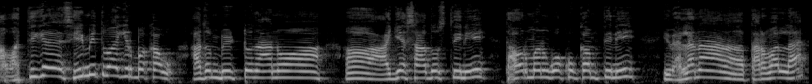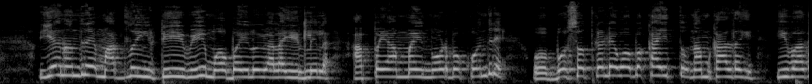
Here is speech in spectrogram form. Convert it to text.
ಅವತ್ತಿಗೆ ಸೀಮಿತವಾಗಿರ್ಬೇಕು ಅವು ಅದನ್ನ ಬಿಟ್ಟು ನಾನು ಹಾಗೆ ಸಾಧಿಸ್ತೀನಿ, ತವ್ರ ಮನೆಗೆ ಹೋಗಿ ಇವೆಲ್ಲ ನಾ ತರವಲ್ಲ. ಏನಂದ್ರೆ ಮೊದಲು ಈ ಟಿ ವಿ, ಮೊಬೈಲು ಇವೆಲ್ಲ ಇರಲಿಲ್ಲ. ಅಪ್ಪ ಅಮ್ಮ ಇದ್ ನೋಡ್ಬೇಕು ಅಂದ್ರೆ ಬಸ್ ಹತ್ಕೊಂಡೆ ಹೋಗ್ಬೇಕಾಯ್ತು ನಮ್ಮ ಕಾಲದಾಗೆ. ಇವಾಗ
